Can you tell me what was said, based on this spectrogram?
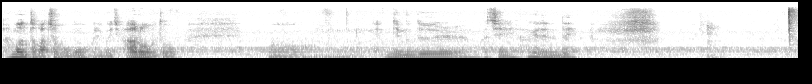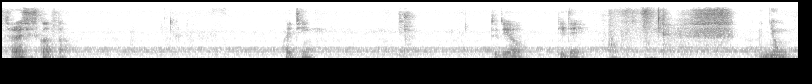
한 번 더 맞춰보고 그리고 이제 바로 또 어, 엔진분들 같이 하게 되는데 잘할 수 있을 것 같다. 화이팅. 드디어 디데이 안녕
